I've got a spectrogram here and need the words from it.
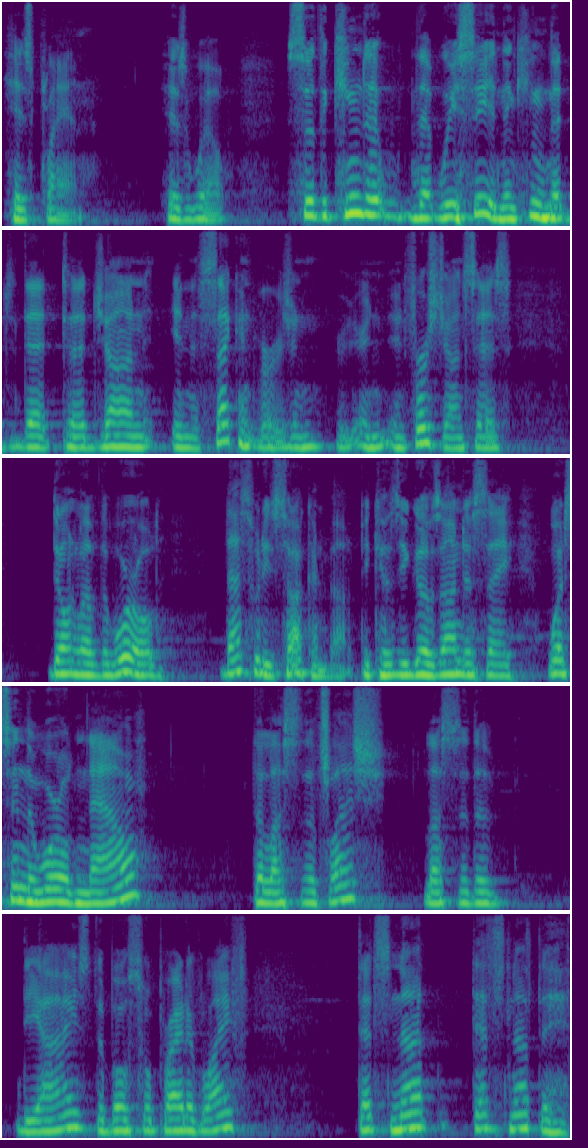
his plan, his will. So the kingdom that we see, and the kingdom that, that uh, John in the second version, in, in 1 John says, don't love the world, that's what he's talking about. Because he goes on to say, what's in the world now? The lust of the flesh, lust of the, the eyes, the boastful pride of life. That's not, that's not the,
